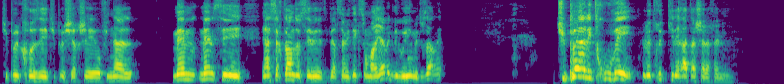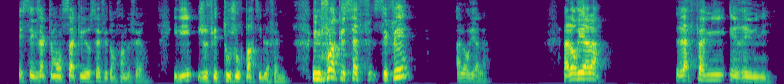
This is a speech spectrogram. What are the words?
tu peux creuser, tu peux chercher. Au final, même, même c'est, il y a certains de ces personnalités qui sont mariées avec des goyim et tout ça, mais tu peux aller trouver le truc qui les rattache à la famille. Et c'est exactement ça que Yosef est en train de faire. Il dit, je fais toujours partie de la famille. Une fois que c'est fait, alors il là. Alors il là. La famille est réunie.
